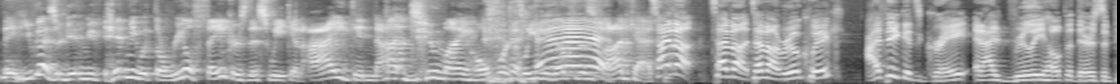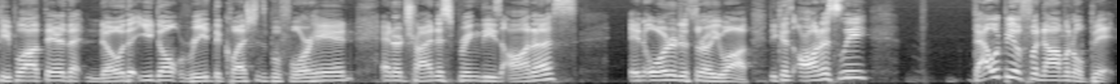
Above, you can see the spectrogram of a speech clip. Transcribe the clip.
Man, you guys are getting me hitting me with the real thinkers this week, and I did not do my homework leading up to this podcast. Time out, time out, time out, real quick. I think it's great, and I really hope that there's some people out there that know that you don't read the questions beforehand and are trying to spring these on us in order to throw you off. Because honestly, that would be a phenomenal bit.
